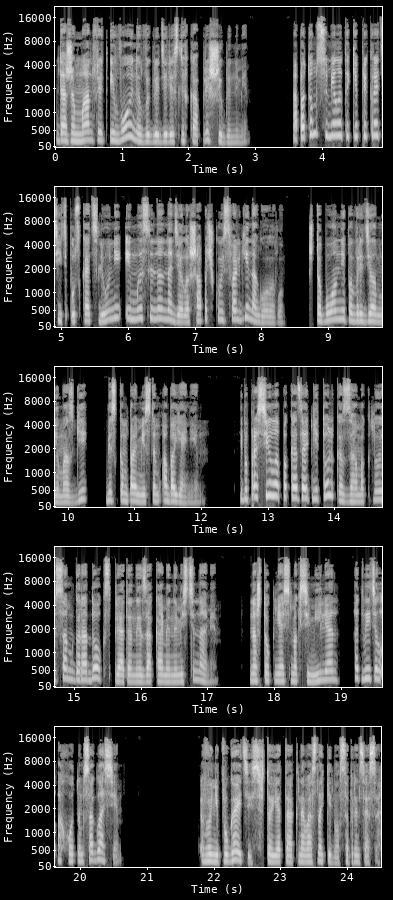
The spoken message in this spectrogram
Даже Манфред и воины выглядели слегка пришибленными. А потом сумела таки прекратить пускать слюни и мысленно надела шапочку из фольги на голову, чтобы он не повредил мне мозги бескомпромиссным обаянием. И попросила показать не только замок, но и сам городок, спрятанный за каменными стенами. На что князь Максимилиан ответил охотным согласием. «Вы не пугайтесь, что я так на вас накинулся, принцесса»,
